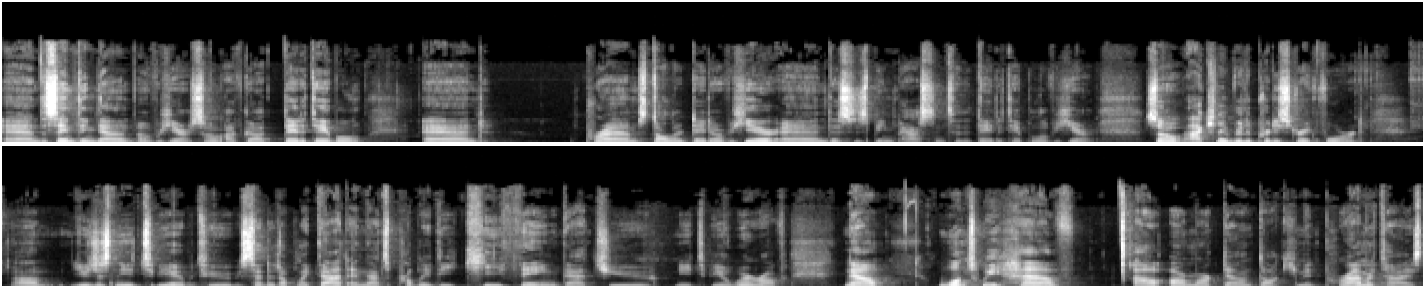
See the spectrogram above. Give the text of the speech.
And the same thing down over here. So I've got data table and params dollar data over here, and this is being passed into the data table over here. So actually really pretty straightforward. Um, you just need to be able to set it up like that, and that's probably the key thing that you need to be aware of. Now, once we have our, our markdown document parameterized,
